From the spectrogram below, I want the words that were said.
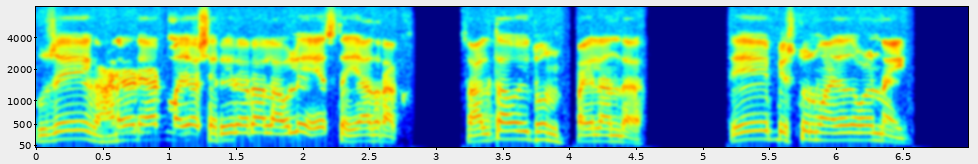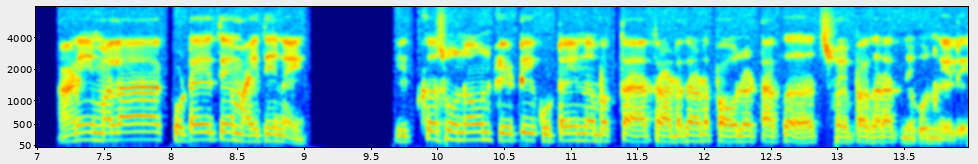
तुझे घाणेरडे माझ्या शरीराला लावलेस तर याद राख. चालता हो इथून पहिल्यांदा. ते पिस्तूल माझ्याजवळ नाही आणि मला कुठे ते माहिती नाही. इतकं सुनावून केटी कुठेही न बघता ताडताड पावलं टाकत स्वयंपाकघरात निघून गेली.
